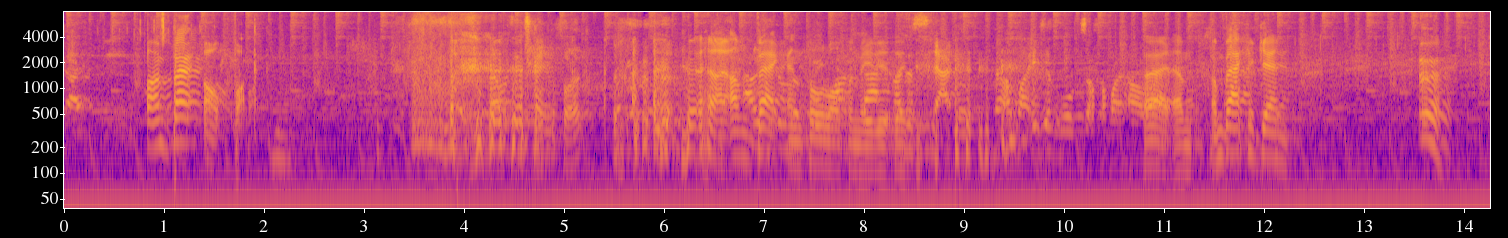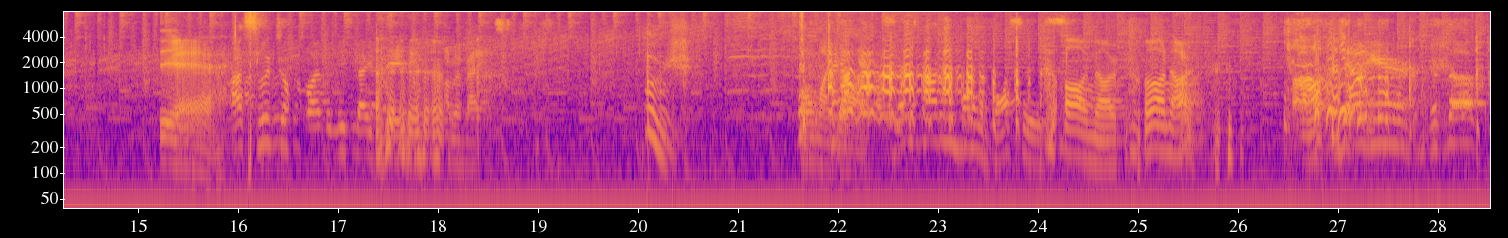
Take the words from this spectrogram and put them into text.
shot. I'm back. Oh fuck. Ten foot. I'm back and fall off immediately. just stabbed him. I'm like, he just walks off. I'm like, oh. Alright, um, I'm back again. Ugh. Yeah. I slipped off the line, but you stayed. I'm amazed. Boosh. Oh my god. That's not even one of the bosses. Oh no. Oh no. Oh, down here. What's up?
